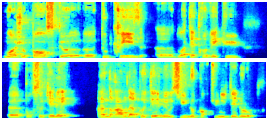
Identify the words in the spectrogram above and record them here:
Moi, je pense que toute crise doit être vécue pour ce qu'elle est, un drame d'un côté, mais aussi une opportunité de l'autre.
